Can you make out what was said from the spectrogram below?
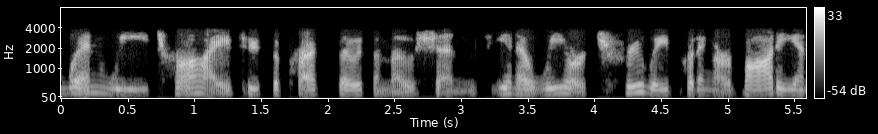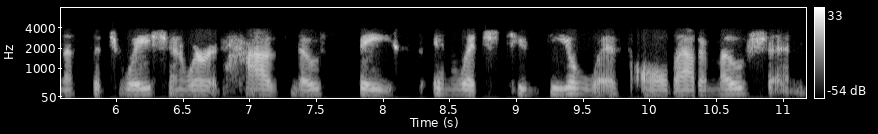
when we try to suppress those emotions, you know, we are truly putting our body in a situation where it has no space in which to deal with all that emotion.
